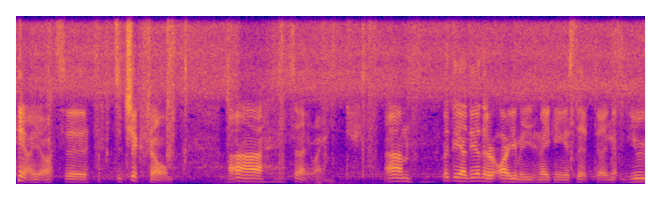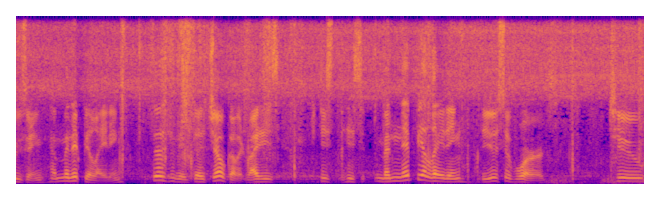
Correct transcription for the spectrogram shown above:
you know, you know, it's a, it's a chick film. Uh, so anyway, um, but the, the other argument he's making is that uh, using, uh, manipulating, so this is the, the, joke of it, right? He's, he's, he's manipulating the use of words to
